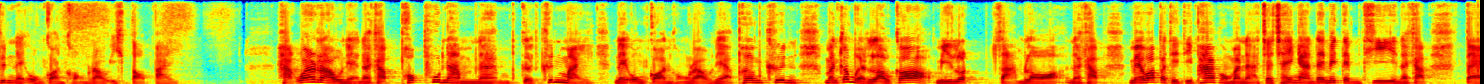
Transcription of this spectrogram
ขึ้นในองค์กรของเราอีกต่อไป หากว่าเราเนี่ยนะครับพบผู้นำนะเกิดขึ้นใหม่ในองค์กรของเราเนี่ยเพิ่มขึ้น มันก็เหมือนเราก็มีรถ3ล้อนะครับแม้ว่าประสิทธิภาพของมันอาจจะใช้งานได้ไม่เต็มที่นะครับแต่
